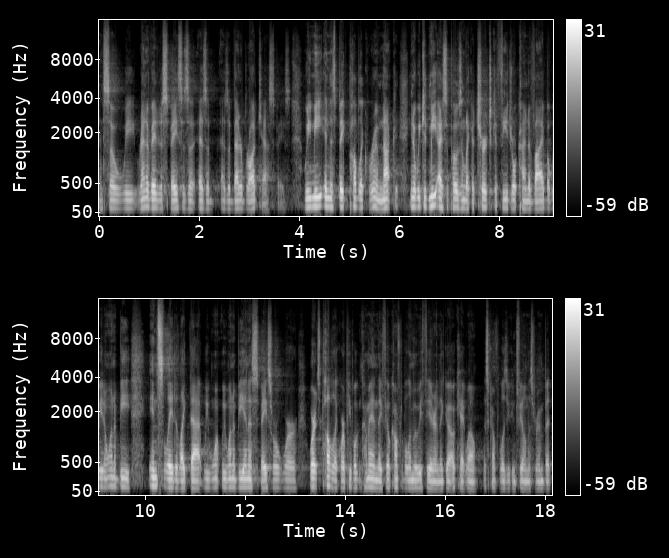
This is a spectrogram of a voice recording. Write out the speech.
And so we renovated a space as a, as, a, as a better broadcast space. We meet in this big public room. Not, you know, we could meet, I suppose, in like a church cathedral kind of vibe, but we don't want to be insulated like that. We want, we want to be in a space where, where, where it's public, where people can come in, they feel comfortable in a movie theater, and they go, okay, well, as comfortable as you can feel in this room, but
